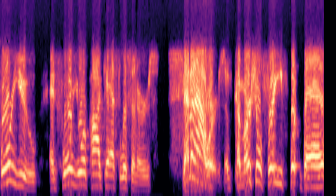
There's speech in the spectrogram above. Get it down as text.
for you and for your podcast listeners, seven hours of commercial free football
